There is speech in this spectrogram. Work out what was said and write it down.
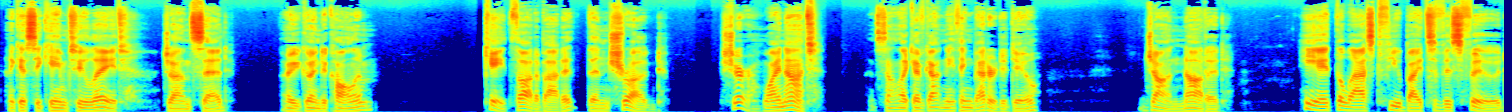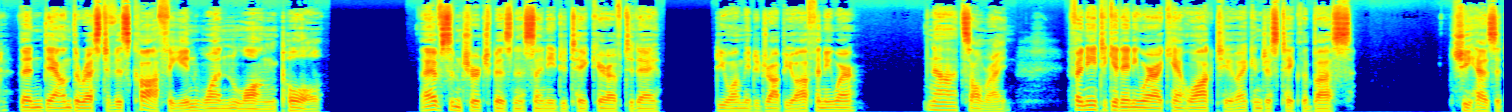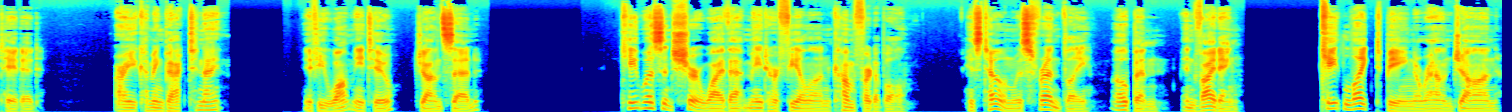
I guess he came too late, John said. Are you going to call him? Kate thought about it, then shrugged. Sure, why not? It's not like I've got anything better to do. John nodded. He ate the last few bites of his food, then downed the rest of his coffee in one long pull. I have some church business I need to take care of today. Do you want me to drop you off anywhere? No, it's all right. If I need to get anywhere I can't walk to, I can just take the bus. She hesitated. Are you coming back tonight? If you want me to, John said. Kate wasn't sure why that made her feel uncomfortable. His tone was friendly, open, inviting. Kate liked being around John.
